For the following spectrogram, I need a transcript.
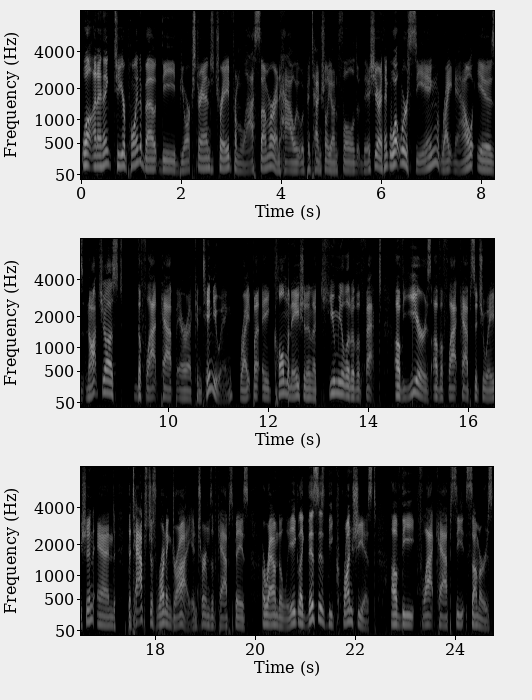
Well, and I think to your point about the Bjorkstrand trade from last summer and how it would potentially unfold this year, I think what we're seeing right now is not just the flat cap era continuing, right? But a culmination and a cumulative effect of years of a flat cap situation and the tap's just running dry in terms of cap space around the league. Like this is the crunchiest of the flat cap se- summers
